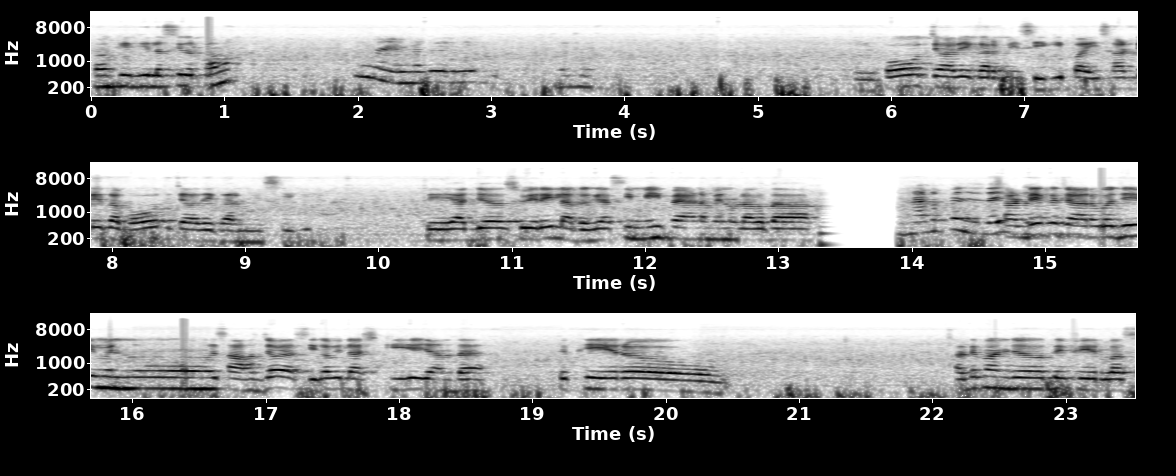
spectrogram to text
ਕਿਉਂਕਿ ਜੀ ਲੱਸੀ ਹੋਰ ਪਾਵਾਂ? ਨਹੀਂ ਮੈਂ ਤਾਂ ਨਹੀਂ ਤੇ ਬਹੁਤ ਜ਼ਿਆਦਾ ਗਰਮੀ ਸੀਗੀ ਭਾਈ। ਸਾਡੇ ਤਾਂ ਬਹੁਤ ਜ਼ਿਆਦਾ ਗਰਮੀ ਸੀਗੀ। ਤੇ ਅੱਜ ਸਵੇਰੇ ਹੀ ਲੱਗ ਗਿਆ ਸੀ ਮੀਂਹ ਪੈਣ। ਮੈਨੂੰ ਲੱਗਦਾ ਮੈਂ ਤਾਂ ਭੱਜਦਾ ਹੀ ਸਾਢੇ ਕੁ ਚਾਰ ਵਜੇ ਮੈਨੂੰ ਅਹਿਸਾਸ ਜਿਹਾ ਹੋਇਆ ਸੀਗਾ ਵੀ ਲਸ਼ਕੀ ਜੇ ਜਾਂਦਾ। ਹੈ। ਤੇ ਫਿਰ ਸਾਢੇ ਪੰਜ ਤੇ ਫਿਰ ਬਸ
